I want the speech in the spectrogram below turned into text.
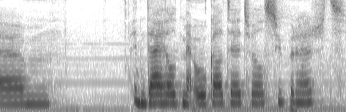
Um, en dat helpt mij ook altijd wel super hard.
